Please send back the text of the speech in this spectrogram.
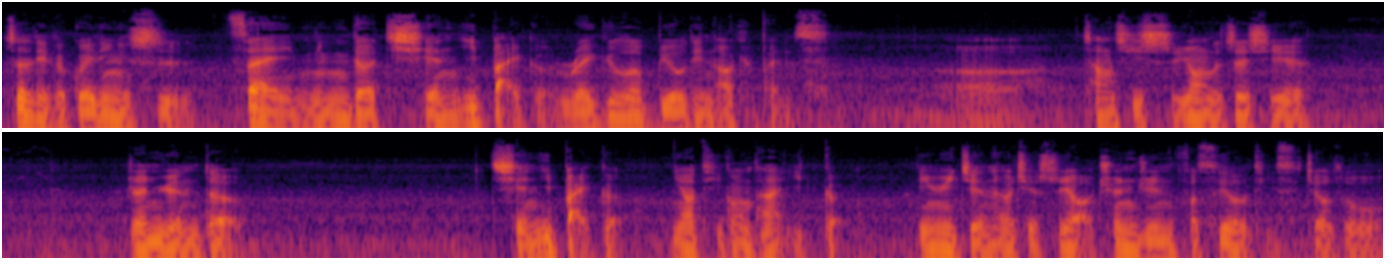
这里的规定是在您的前一百个 regular building occupants，呃，长期使用的这些人员的前一百个，你要提供他一个淋浴间，而且是要全军 facilities，叫做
